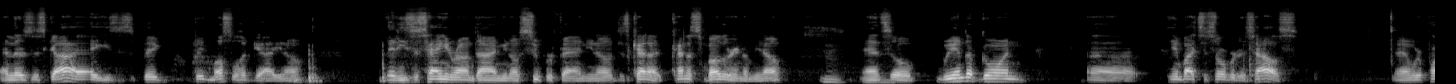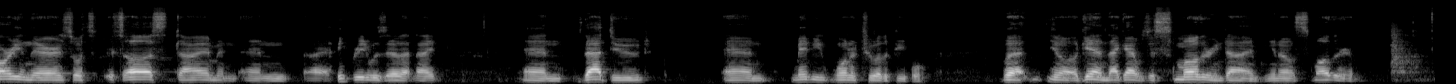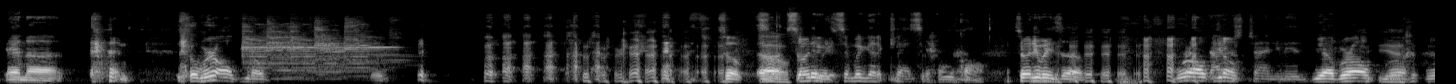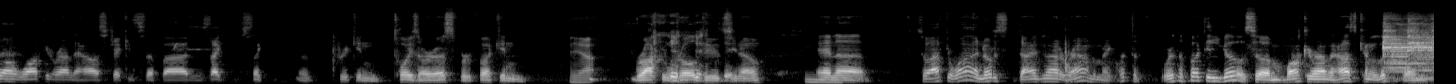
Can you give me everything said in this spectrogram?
And there's this guy, he's this big, big musclehead guy, you know, and he's just hanging around Dime, you know, super fan, you know, just kind of kind of smothering him, you know. And so we end up going. Uh, he invites us over to his house, and we're partying there. So it's it's us, Dime, and and uh, I think Rita was there that night, and that dude, and maybe one or two other people. But you know, again, that guy was just smothering Dime, you know, smothering him, and uh, and so we're all you know. so uh, so Somebody, anyways somebody got a classic phone call. so anyways uh, we're all you know chiming in. yeah, we're all Yeah. we're, we're all walking around the house checking stuff out. It's like it's like a freaking Toys R Us for fucking Yeah. rock and roll dudes, you know. And uh, so after a while, I noticed Dime's not around. I'm like, what the? Where the fuck did he go? So I'm walking around the house, kind of looking for him.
